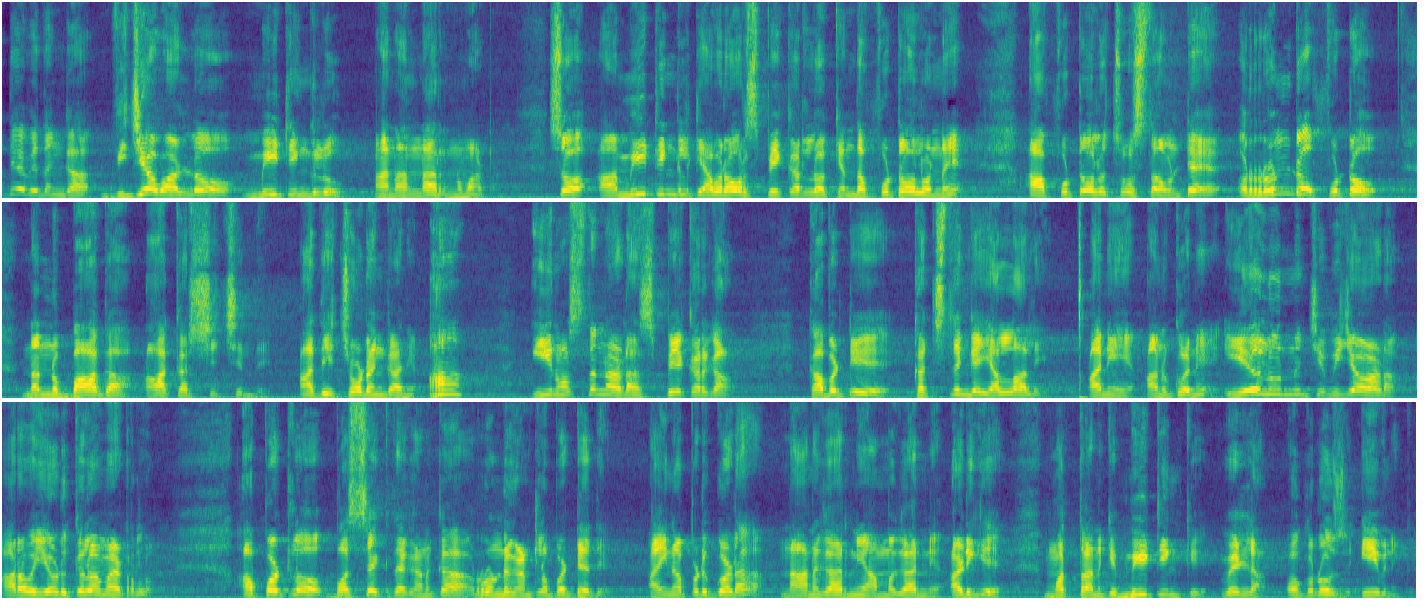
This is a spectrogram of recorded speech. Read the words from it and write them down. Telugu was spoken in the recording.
అదేవిధంగా విజయవాడలో మీటింగులు అని అన్నారన్నమాట. సో ఆ మీటింగులకి ఎవరెవరు స్పీకర్లో కింద ఫోటోలు ఉన్నాయి? ఆ ఫోటోలు చూస్తూ ఉంటే రెండో ఫోటో నన్ను బాగా ఆకర్షించింది. అది చూడంగానే ఈయన వస్తున్నాడు వస్తున్నాడా స్పీకర్గా? కాబట్టి ఖచ్చితంగా వెళ్ళాలి అని అనుకొని ఏలూరు నుంచి విజయవాడ అరవై ఏడు కిలోమీటర్లు. అప్పట్లో బస్సు ఎక్కితే కనుక రెండు గంటలు పట్టేది. అయినప్పటికి కూడా నాన్నగారిని అమ్మగారిని అడిగి మొత్తానికి మీటింగ్కి వెళ్ళా ఒకరోజు ఈవినింగ్.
